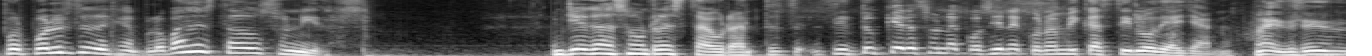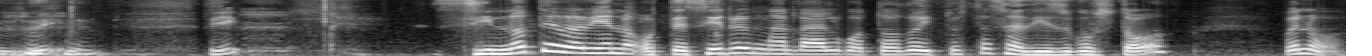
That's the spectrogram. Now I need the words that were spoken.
Por ponerte de ejemplo, vas a Estados Unidos. Llegas a un restaurante. Si tú quieres una cocina económica estilo de allá, ¿no? ¿Sí? Si no te va bien o te sirven mal algo todo y tú estás a disgusto, bueno,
